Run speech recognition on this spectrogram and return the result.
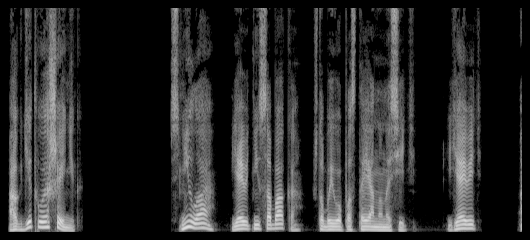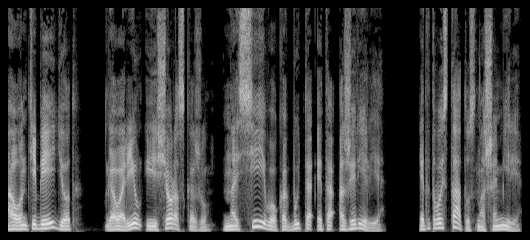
А где твой ошейник? Сняла. Я ведь не собака, чтобы его постоянно носить. Я ведь... А он тебе идет. Говорил и еще раз скажу. Носи его, как будто это ожерелье. Это твой статус в нашем мире.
